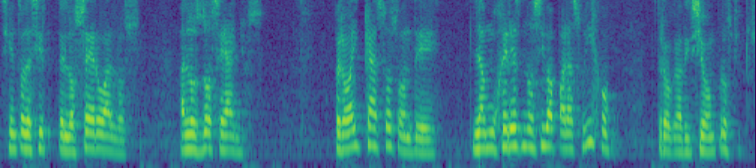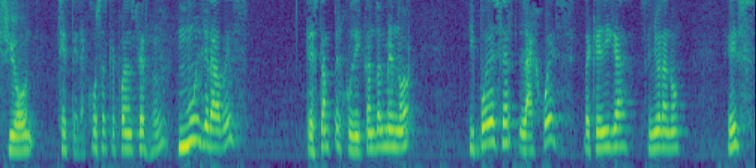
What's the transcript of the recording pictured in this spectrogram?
Siento decir, de los 0 a los, a los 12 años. Pero hay casos donde la mujer es nociva para su hijo. Drogadicción, prostitución, etcétera. Cosas que pueden ser muy graves, que están perjudicando al menor. Y puede ser la juez la que diga, señora, no, es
